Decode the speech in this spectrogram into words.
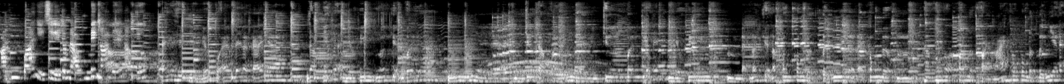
Ảnh quá nhiều suy nghĩ trong đầu không biết nói thế nào chứ cái điểm yếu của em đấy là cái nha, giao tiếp ấy, nhiều khi nói chuyện với à, những người mình chưa gặp và những người mình chưa quen biết ấy, nhiều khi ừ, lại nói chuyện nó không không được tự nhiên lại không được ừ, không được tự nhiên đấy.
